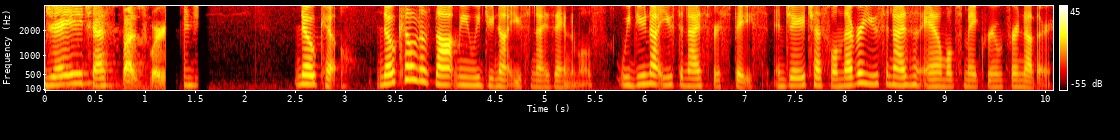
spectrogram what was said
JHS Buzzword. No kill. No kill does not mean we do not euthanize animals. We do not euthanize for space, and JHS will never euthanize an animal to make room for another.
